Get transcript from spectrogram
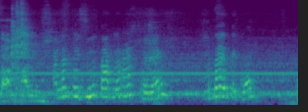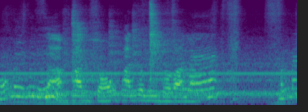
สามพันอันนั้นไปซื้อตามร้านแผงมันได้แต่ของของไม่ไม่ดีสามพันสองพันก็มีเพราะว่านั่นแหละมันไม่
